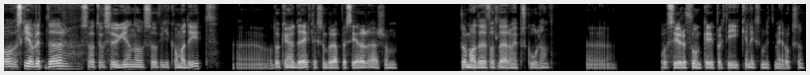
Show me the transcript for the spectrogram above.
och skrev lite där, sa att jag var sugen och så fick jag komma dit. Eh, och då kan jag direkt liksom börja applicera det här som de hade fått lära mig på skolan. Eh, och se hur det funkar i praktiken liksom lite mer också.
